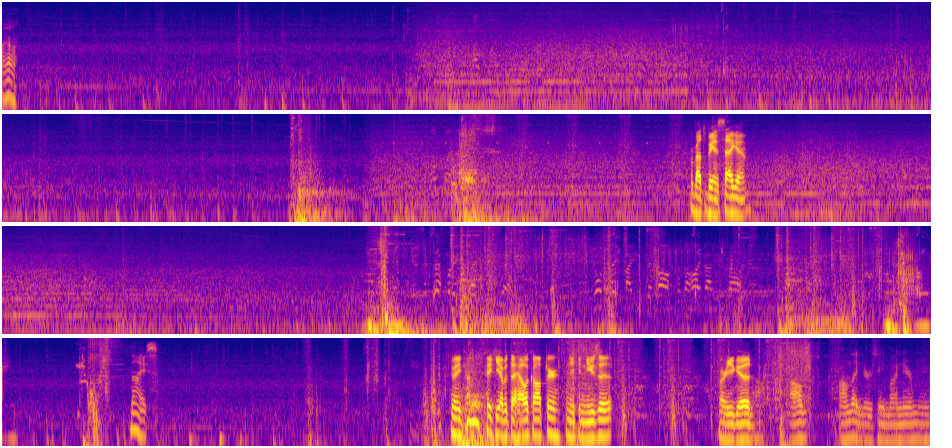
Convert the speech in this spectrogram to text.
Wow. We're about to be in second. Nice. Me to come pick you up at the helicopter and you can use it? Or are you good? I don't, I don't think there's anybody near me.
